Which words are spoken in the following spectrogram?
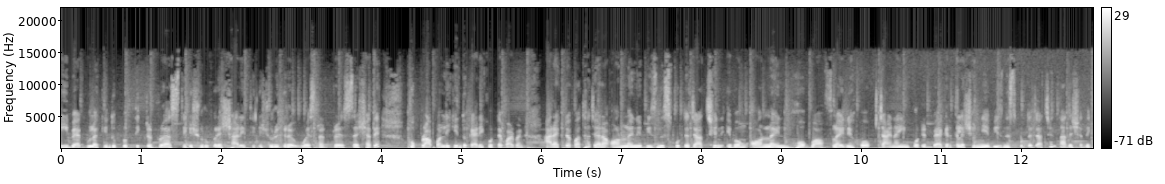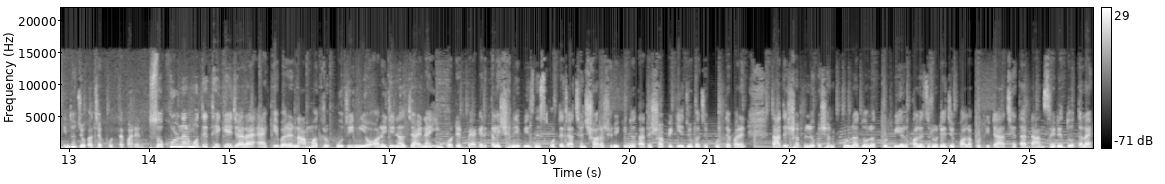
এই ব্যাগগুলো কিন্তু প্রত্যেকটা ড্রেস থেকে শুরু করে শাড়ি থেকে শুরু করে ওয়েস্টার্ন ড্রেসের সাথে খুব প্রপারলি কিন্তু ক্যারি করতে পারবেন। আর একটা কথা, যারা অনলাইনে বিজনেস করতে যাচ্ছেন এবং অনলাইন হোক বা অফলাইনে হোক চায়না ইম্পোর্টেড ব্যাগের কালেকশন নিয়ে বিজনেস করতে যাচ্ছেন, তাদের সাথে কিন্তু যোগাযোগ করতে পারেন। সো খুলনার মধ্যে থেকে যারা একেবারে নামমাত্র পুঁজি নিয়ে অরিজিনাল চায়না ইম্পোর্টেড ব্যাগের কালেকশন নিয়ে বিজনেস করতে যাচ্ছেন, সরাসরি কিন্তু তাদের শপে গিয়ে যোগাযোগ করতে পারেন। তাদের শপের location Khulna Daulatpur BL college রোডে যে কলাপট্টিটা আছে, তার ডান সাইডের দোতলায়।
